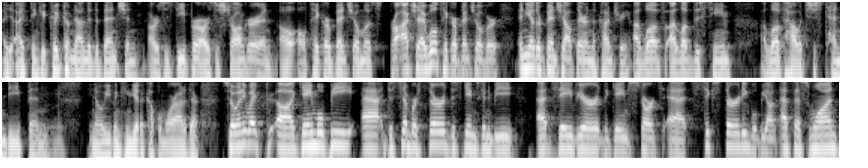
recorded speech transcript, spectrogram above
I, I think it could come down to the bench, and ours is deeper, ours is stronger, and I'll, I'll take our bench almost. Actually, I will take our bench over any other bench out there in the country. I love I love this team. I love how it's just ten deep, and you know even can get a couple more out of there. So anyway, uh, game will be at December third. This game's going to be at Xavier. The game starts at 6:30. We'll be on FS1.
